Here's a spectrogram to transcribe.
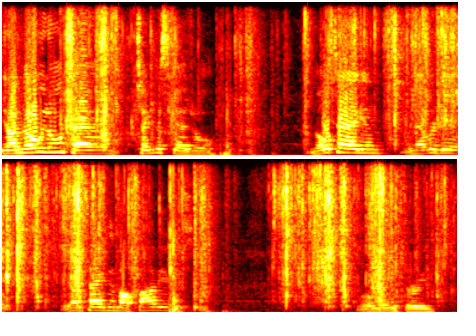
Y'all know we don't tag. Check the schedule. No tagging. We never did. We haven't tagged in about five years. Well, maybe three.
